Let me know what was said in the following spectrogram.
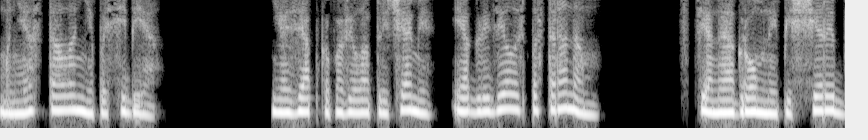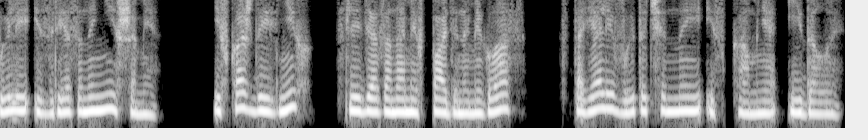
мне стало не по себе. Я зябко повела плечами и огляделась по сторонам. Стены огромной пещеры были изрезаны нишами, и в каждой из них, следя за нами впадинами глаз, стояли выточенные из камня идолы.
